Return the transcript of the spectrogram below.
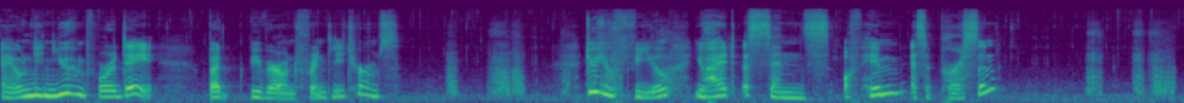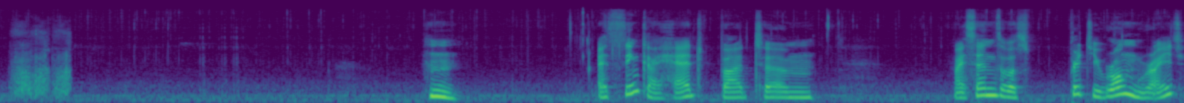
I only knew him for a day, but we were on friendly terms. Do you feel you had a sense of him as a person? Hmm. I think I had, but um, my sense was pretty wrong, right?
